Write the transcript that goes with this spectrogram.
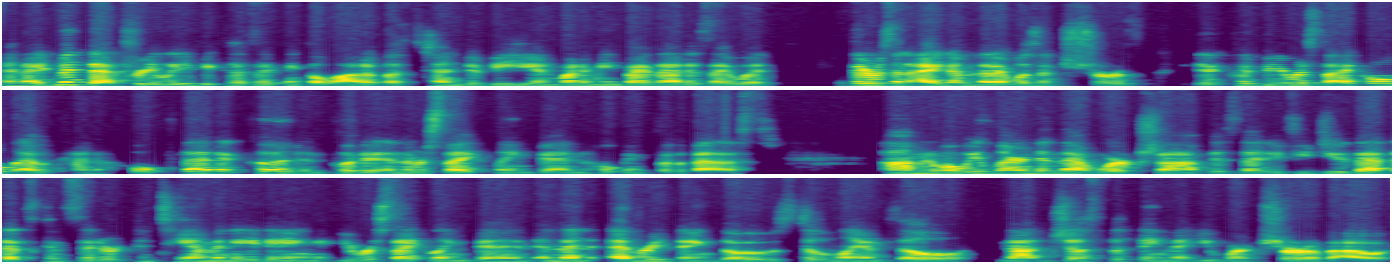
And I admit that freely because I think a lot of us tend to be. And what I mean by that is I would, if there was an item that I wasn't sure it could be recycled, I would kind of hope that it could and put it in the recycling bin, hoping for the best. Um, and what we learned in that workshop is that if you do that, that's considered contaminating your recycling bin. And then everything goes to the landfill, not just the thing that you weren't sure about.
